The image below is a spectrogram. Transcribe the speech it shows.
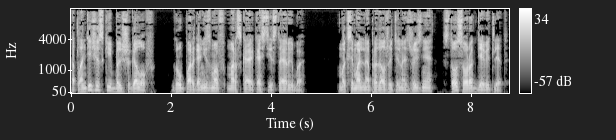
Атлантический большеголов. Группа организмов – морская костистая рыба. Максимальная продолжительность жизни – 149 лет.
